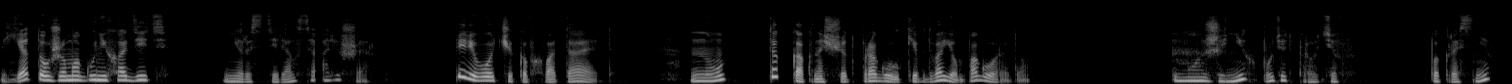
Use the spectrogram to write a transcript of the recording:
Я тоже могу не ходить, не растерялся Алишер. Переводчиков хватает. Ну, так как насчет прогулки вдвоем по городу? Мой жених будет против. Покраснев,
